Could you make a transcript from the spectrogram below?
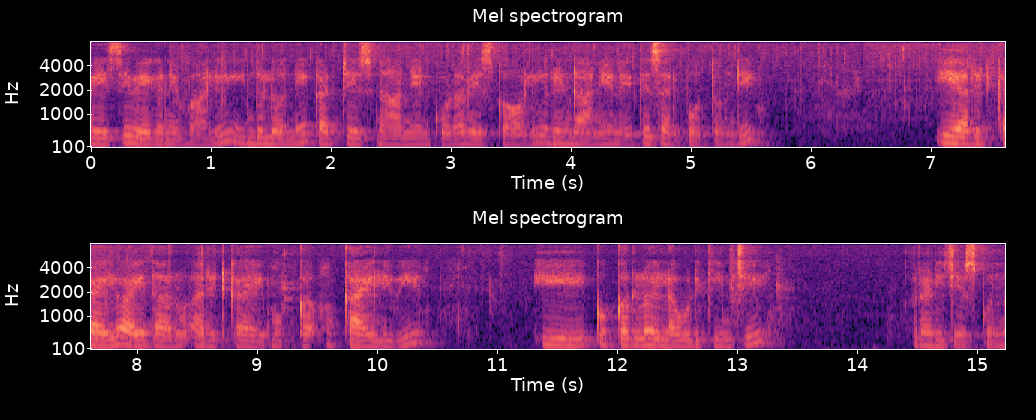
వేసి వేగనివ్వాలి. ఇందులోనే కట్ చేసిన ఆనియన్ కూడా వేసుకోవాలి. రెండు ఆనియన్ అయితే సరిపోతుంది. ఈ అరటికాయలు ఐదారు అరటికాయ ముక్క కాయలు ఇవి. ఈ కుక్కర్లో ఇలా ఉడికించి రెడీ చేసుకున్న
